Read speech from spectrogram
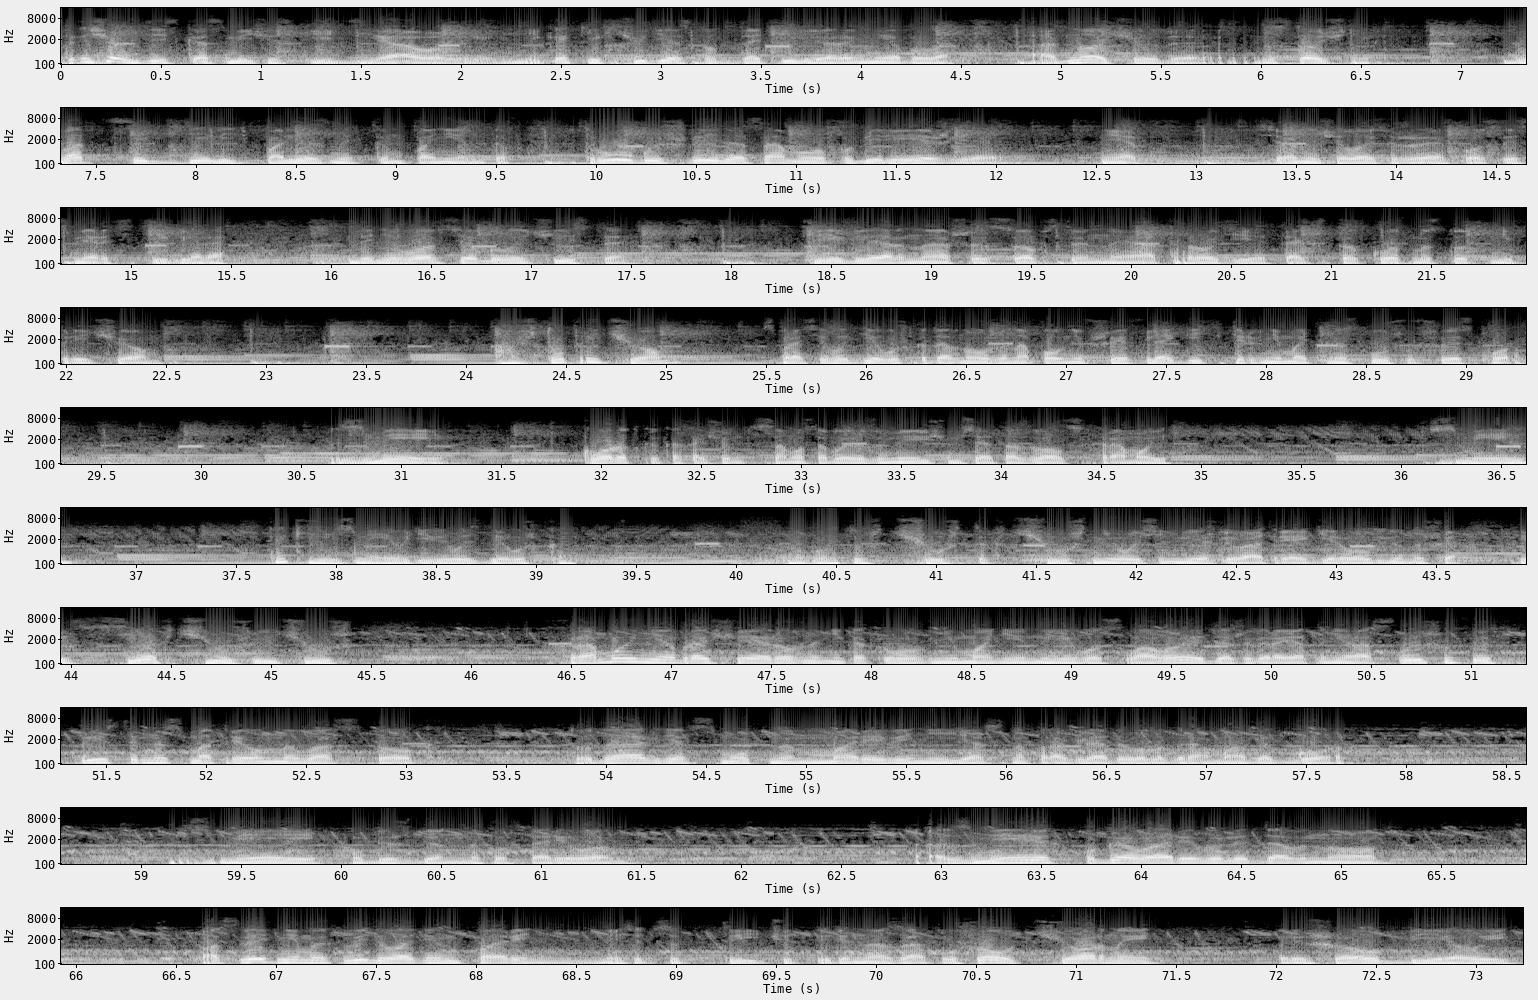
Причем здесь космические дьяволы? Никаких чудес тут до Тиглера не было. Одно чудо — источник. 29 полезных компонентов. Трубы шли до самого побережья. Нет, все началось уже после смерти Тиглера. До него все было чисто. Тиглер — наше собственное отродье, так что космос тут ни при чем. «А что при чем?» Спросила девушка, давно уже наполнившая фляги и теперь внимательно слушавшая спор. «Змеи!» Коротко, как о чем-то само собой разумеющемся, отозвался Хромой. «Змеи?» «Какие змеи?» — удивилась девушка. «Вот уж чушь так чушь!» — не очень вежливо отреагировал юноша. «Из всех чушь и чушь!» Хромой, не обращая ровно никакого внимания на его слова и даже, вероятно, не расслышав их, пристально смотрел на восток, туда, где в смутном мареве неясно проглядывала громада гор. «Змеи!» — убежденно повторил он. О змеях поговаривали давно. Последним их видел один парень месяца три-четыре назад. Ушел черный, пришел белый.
